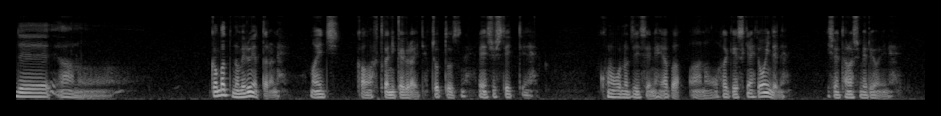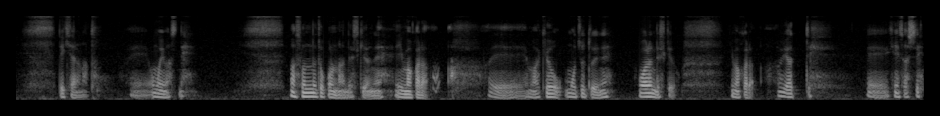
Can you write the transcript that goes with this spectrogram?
であの頑張って飲めるんやったらね毎日か2日に1回ぐらいでちょっとずつね練習していってねこの後の人生ねやっぱあのお酒好きな人多いんでね一緒に楽しめるようにねできたらなと、えー思いますね。まあそんなところなんですけどね今から、えーまあ今日もうちょっとでね終わるんですけど今からやって、えー検査して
